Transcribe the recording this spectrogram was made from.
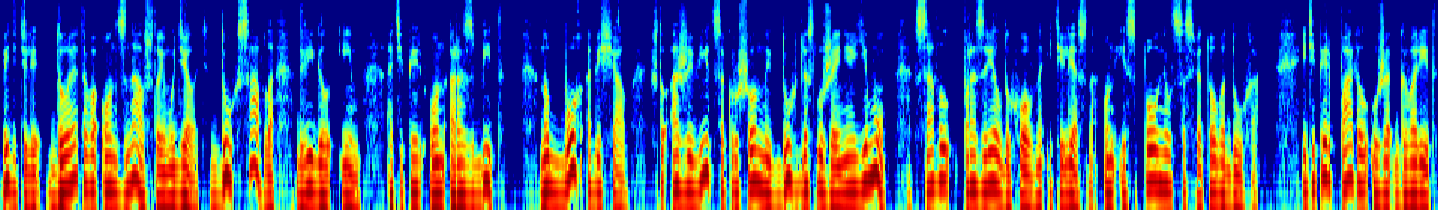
Видите ли, до этого он знал, что ему делать. Дух Савла двигал им, а теперь он разбит, но Бог обещал, что оживит сокрушенный дух для служения Ему. Савл прозрел духовно и телесно, он исполнился Святого Духа. И теперь Павел уже говорит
